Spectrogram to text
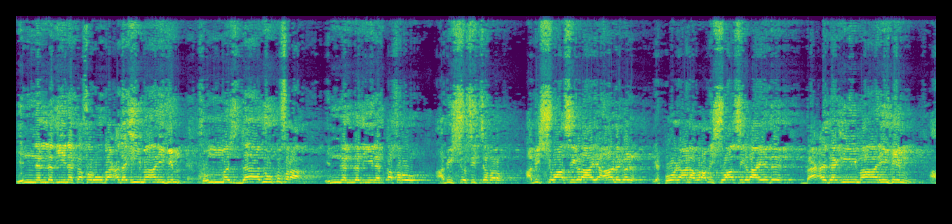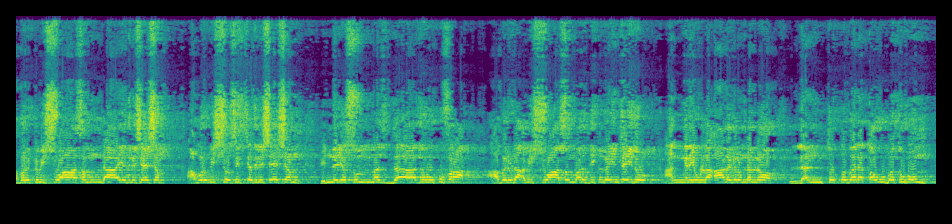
ഇന്നല്ലദീന കഫറു ബഅദ ഈമാനിഹിം ഇന്നല്ലദീന കഫറു അവിശ്വസിച്ചവർ അവിശ്വാസികളായ ആളുകൾ എപ്പോഴാണ് അവർ അവിശ്വാസികളായത്? ഈമാനിഹിം. അവർക്ക് വിശ്വാസമുണ്ടായതിനു ശേഷം അവർ വിശ്വസിച്ചതിനു ശേഷം പിന്നെ അവരുടെ അവിശ്വാസം വർദ്ധിക്കുകയും ചെയ്തു. അങ്ങനെയുള്ള ആളുകളുണ്ടല്ലോ. തൗബതുഹും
